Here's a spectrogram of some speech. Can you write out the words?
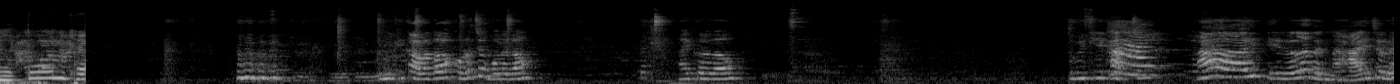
নতুন তুমি কি খাওয়া দাওয়া করেছ? বলে দাও। হাই করে দাও। তুমি কি খাচ্ছ? হাই এই বেলা দেখ না, হাই চলে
